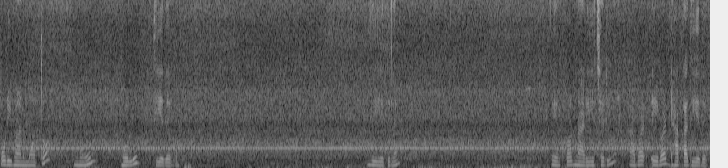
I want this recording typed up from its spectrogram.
পরিমাণ মতো নুন, হলুদ দিয়ে দেব। দিয়ে দিলাম। এরপর নাড়িয়ে ছাড়িয়ে আবার এবার ঢাকা দিয়ে দেব।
